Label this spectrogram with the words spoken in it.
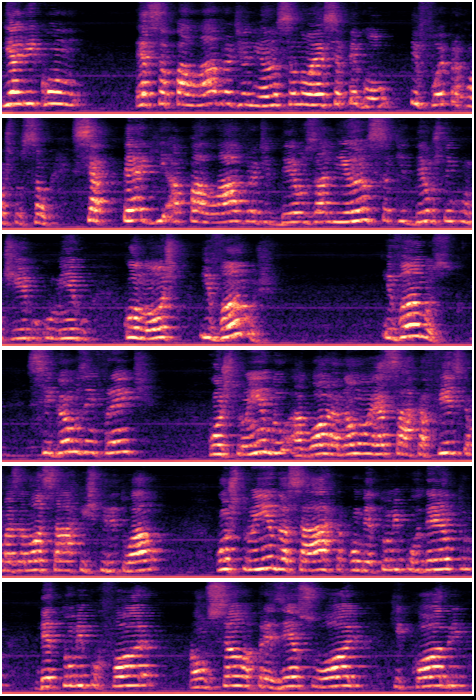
E ali com essa palavra de aliança, Noé se apegou e foi para a construção. Se apegue à palavra de Deus, à aliança que Deus tem contigo, comigo, conosco, e vamos. E vamos, sigamos em frente, construindo agora não essa arca física, mas a nossa arca espiritual, construindo essa arca com betume por dentro, betume por fora, a unção, a presença, o óleo que cobre,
